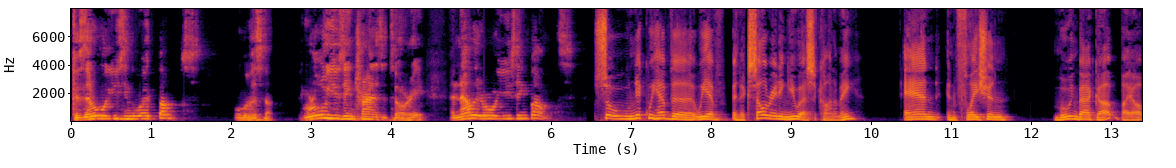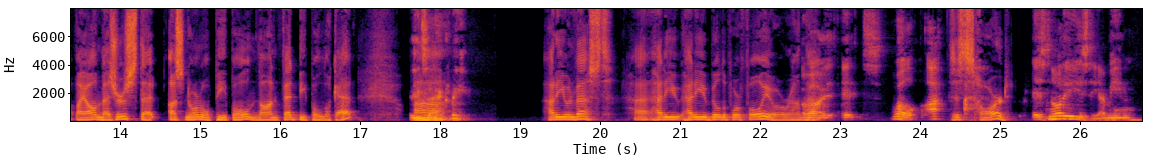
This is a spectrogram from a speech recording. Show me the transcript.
Because they're all using the word bumps all of a sudden. We're all using transitory, and now they're all using bumps. So, Nick, we have the we have an accelerating U.S. economy and inflation moving back up by by all measures that us normal people, non-Fed people, look at. Exactly. Uh, how do you invest? How, how, do you how do you build a portfolio around that? Uh, it's well, I, it's hard. It's not easy. I mean,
